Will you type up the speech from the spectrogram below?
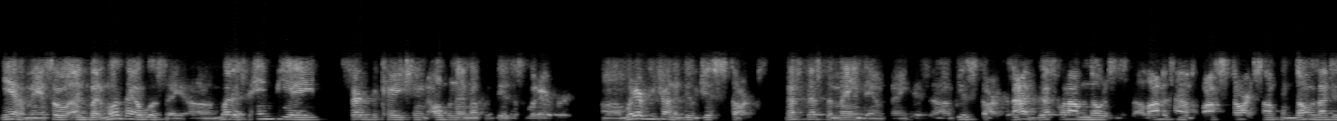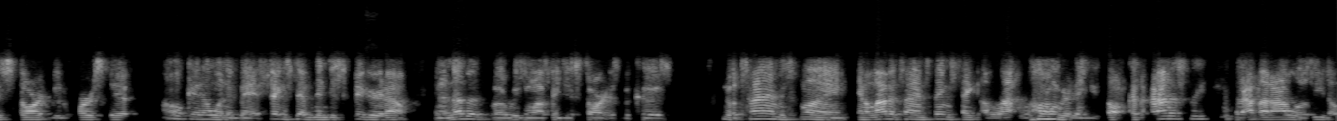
yeah, man. So, uh, but one thing I will say, um, whether it's MBA certification, opening up a business, whatever, um, whatever you're trying to do, just start. That's that's the main damn thing is uh, just start. Because I that's what I've noticed is a lot of times if I start something, as long as I just start, do the first step, okay, that wasn't bad. Second step, and then just figure it out. And another uh, reason why I say just start is because you know time is flying, and a lot of times things take a lot longer than you thought. Because honestly, I thought I was you know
